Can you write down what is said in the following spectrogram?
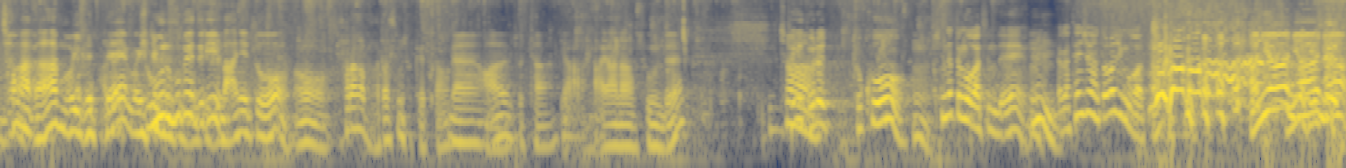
청아가 뭐 이랬대. 뭐 좋은 후배들이 많이 또 어, 사랑을 받았으면 좋겠다 네, 아유 좋다. 야 나야나 좋은데 되게 노래 좋고 신났던 것 같은데 약간 텐션이 떨어진 것 같아. 아니야, 아니야, 아니야.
